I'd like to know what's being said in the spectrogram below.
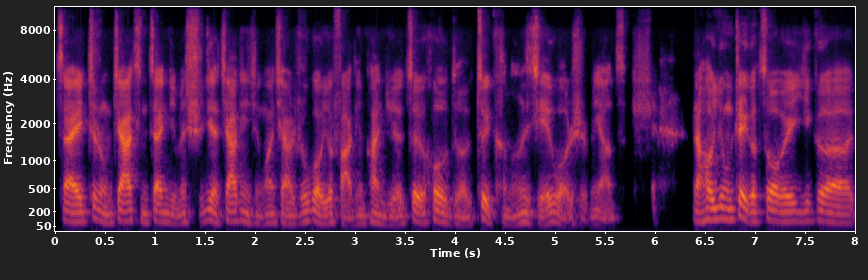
在这种家庭，在你们实际的家庭情况下，如果有法庭判决，最后的最可能的结果是什么样子。然后用这个作为一个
